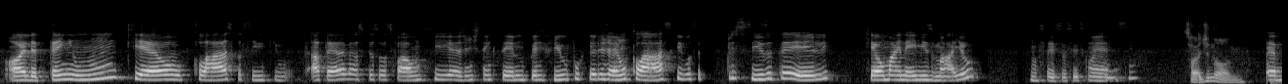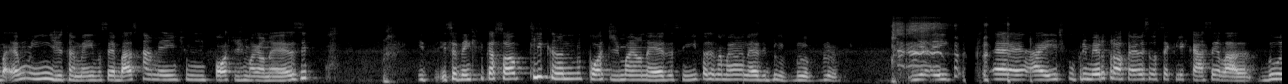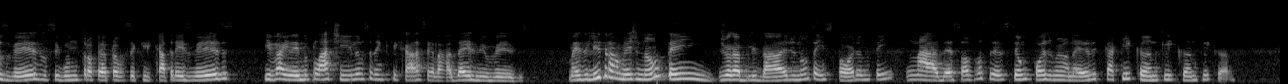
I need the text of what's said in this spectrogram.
Olha, tem um que é o clássico, assim, que até as pessoas falam que a gente tem que ter ele no perfil porque ele já é um clássico e você precisa ter ele, que é o My Name is Mayo. Não sei se vocês conhecem. Só de nome. É, é um indie também. Você é basicamente um pote de maionese. e, e, você tem que ficar só clicando no pote de maionese, assim, e fazendo a maionese blu, blu, blu. E aí, é, aí, tipo, o primeiro troféu é se você clicar, sei lá, duas vezes, o segundo troféu é pra você clicar três vezes, e vai indo no platina, você tem que clicar, sei lá, dez mil vezes. Mas literalmente não tem jogabilidade, não tem história, não tem nada. É só você ter um pote de maionese e ficar clicando, clicando, clicando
